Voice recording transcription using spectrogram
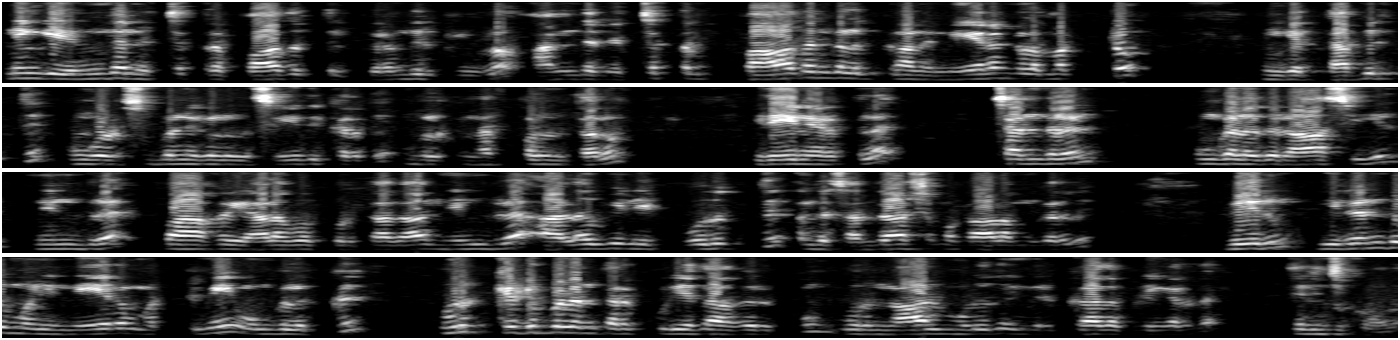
நீங்க எந்த நட்சத்திர பாதத்தில் பிறந்திருக்கீங்களோ அந்த நட்சத்திர பாதங்களுக்கான நேரங்களை மட்டும் நீங்க தவிர்த்து உங்களோட சுப நிகழ்வு செய்துக்கிறது உங்களுக்கு நற்பலன் தரும். இதே நேரத்துல சந்திரன் உங்களது ராசியில் நின்ற பாகை அளவை பொறுத்து அதாவது நின்ற அளவினை பொறுத்து அந்த சந்திராசிரம காலம்ங்கிறது வெறும் இரண்டு மணி நேரம் மட்டுமே உங்களுக்கு ஒரு கெடுபலன் தரக்கூடியதாக இருக்கும். ஒரு நாள் முழுதும் இருக்காது அப்படிங்கிறத தெரிஞ்சுக்கோங்க.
